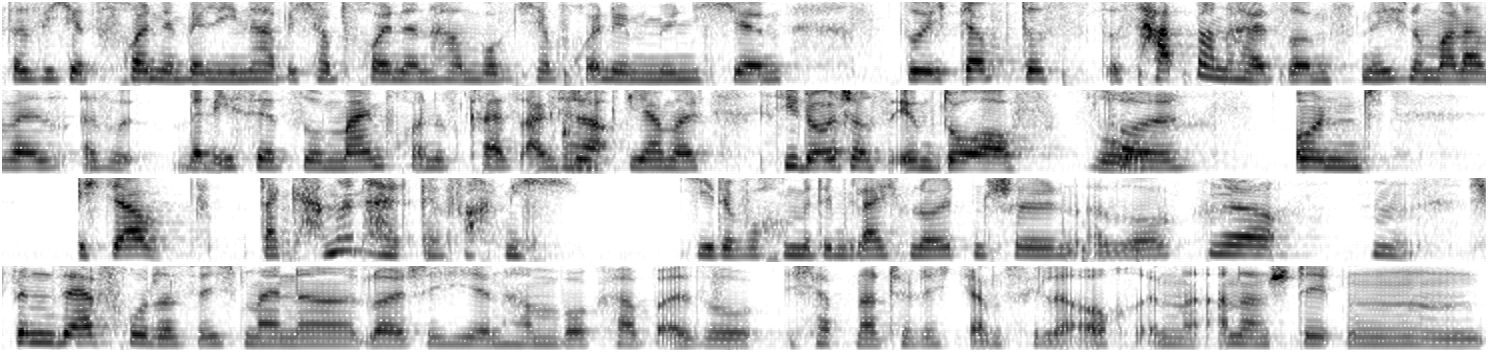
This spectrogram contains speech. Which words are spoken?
dass ich jetzt Freunde in Berlin habe, ich habe Freunde in Hamburg, ich habe Freunde in München. So, ich glaube, das, das hat man halt sonst nicht. Normalerweise, also, wenn ich es jetzt so in meinem Freundeskreis angucke, ja. die haben halt die Leute aus ihrem Dorf. So. Voll. Und ich glaube, da kann man halt einfach nicht jede Woche mit den gleichen Leuten chillen. Also. Ja. Hm. Ich bin sehr froh, dass ich meine Leute hier in Hamburg habe. Also ich habe natürlich ganz viele auch in anderen Städten.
